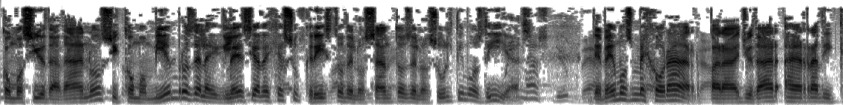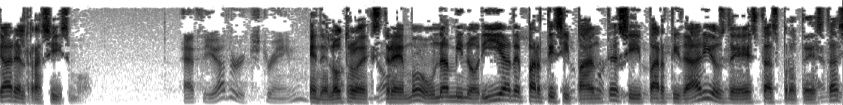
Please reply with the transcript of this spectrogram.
Como ciudadanos y como miembros de la Iglesia de Jesucristo de los Santos de los Últimos Días, debemos mejorar para ayudar a erradicar el racismo. En el otro extremo, una minoría de participantes y partidarios de estas protestas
